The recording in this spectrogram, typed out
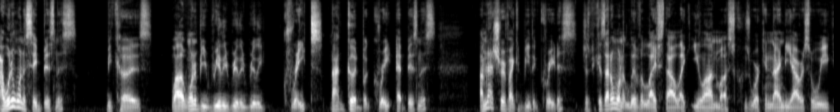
I wouldn't want to say business because while I want to be really, really, really great, not good, but great at business, I'm not sure if I could be the greatest just because I don't want to live a lifestyle like Elon Musk, who's working 90 hours a week.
